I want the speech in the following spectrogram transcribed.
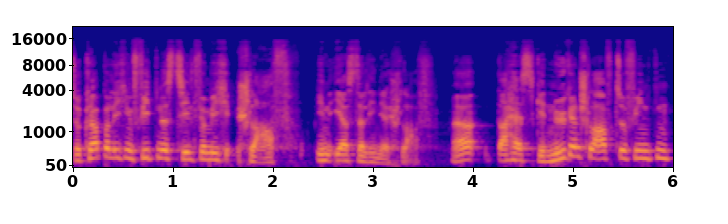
zur körperlichen Fitness zählt für mich Schlaf, in erster Linie Schlaf. Ja, da heißt genügend Schlaf zu finden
